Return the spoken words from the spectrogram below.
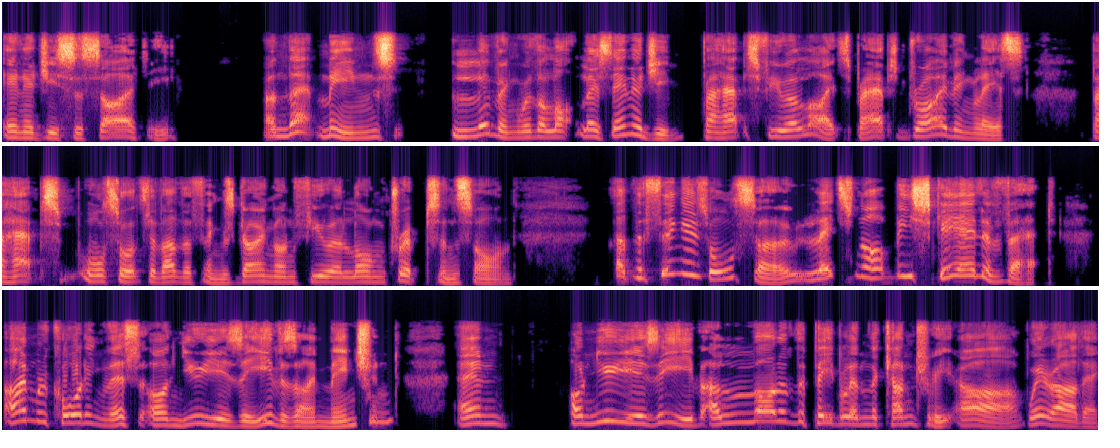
energy society. And that means living with a lot less energy, perhaps fewer lights, perhaps driving less, perhaps all sorts of other things, going on fewer long trips and so on. But the thing is also, let's not be scared of that. I'm recording this on New Year's Eve, as I mentioned, and on New Year's Eve, a lot of the people in the country are, where are they?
